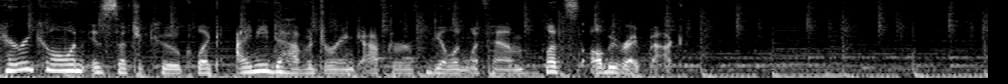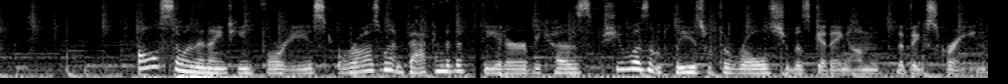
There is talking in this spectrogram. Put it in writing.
Harry Cohn is such a kook. Like, I need to have a drink after dealing with him. Let's, I'll be right back. Also in the 1940s, Roz went back into the theater because she wasn't pleased with the roles she was getting on the big screen.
